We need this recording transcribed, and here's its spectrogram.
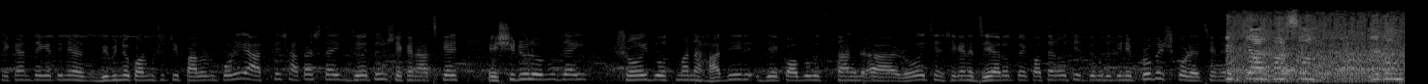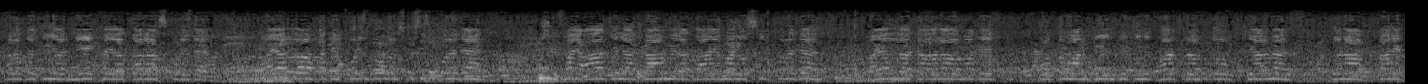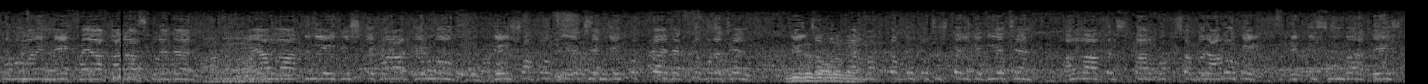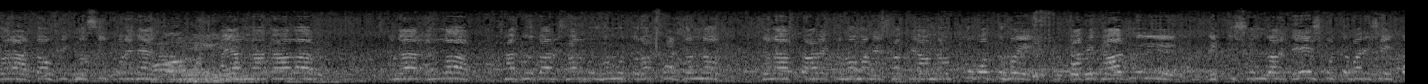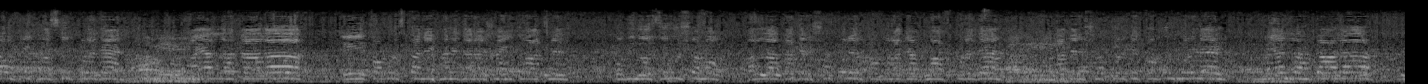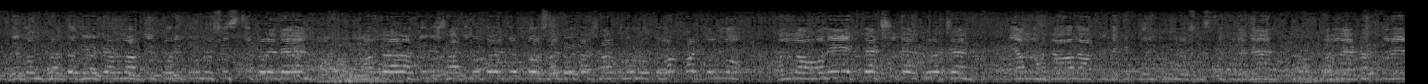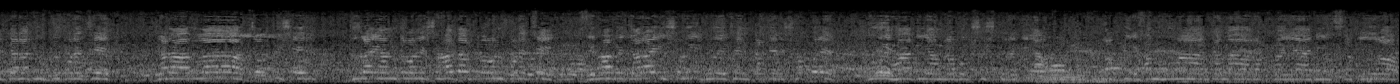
সেখান থেকে তিনি বিভিন্ন কর্মসূচি পালন করে আজকে সাতাশ তারিখ যেহেতু সেখানে আজকের শিডিউল অনুযায়ী শহীদ ওসমান হাদির যে কবরস্থান আহ, রয়েছেন সেখানে জিয়ারতের কথা রয়েছে। ইতিমধ্যে তিনি প্রবেশ করেছেন। এবং খালেদা জিয়ার নেক হায়াত করে দেন। তাকে পরিপূর্ণ সুস্থ করে দেন। কামেরা দায়মা নসিব করে দেন। আমাদের বর্তমান বিএনপি তিনি ভারপ্রাপ্ত চেয়ারম্যান জনাব তারেক রহমানের নেক হায়াত তারাজ করে দেন। এই দেশকে করার জন্য যেই শপথ নিয়েছেন যেই প্রত্যয় ব্যক্ত করেছেন বক্তব্য পঁচিশ তারিখে দিয়েছেন আল্লাহ তার বক্তব্যের আলোকে একটি সুন্দর দেশ গড়ার তৌফিক নসিব করে দেন। আয় আল্লাহ আল্লাহ স্বাধীনতার সার্বভৌমত্ব রক্ষার জন্য জনাব তারেক রহমানের সাথে আমরা ঐক্যবদ্ধ হয়ে কাঁধে কাঁধ মিলিয়ে একটি সুন্দর দেশ করতে পারি সেই তৌফিক নসিব করে দেন। আয় আল্লাহ তাআলা এই কবরস্থান এখানে যারা শাহিত আছেন, কবি নজরুল সহ, আল্লাহ তাদের সকলের কবর আজাব মাফ করে দেন। তাদের সকলকে কবুল করে নেন। আল্লাহ তাআলা, বেগম খালেদা জিয়াকে আল্লাহ আপনি পরিপূর্ণ সুস্থ করে দেন। আল্লাহ তিনি স্বাধীনতার জন্য, স্বাধীনতার সার্বভৌমত্ব রক্ষার জন্য আল্লাহ অনেক ত্যাগ স্বীকার করেছেন। আল্লাহ তাআলা, আপনি তাকে পরিপূর্ণ সুস্থ করে দেন। আল্লাহ একাত্তরের যারা যুদ্ধ করেছে, যারা আল্লাহ চব্বিশের জুলাই আন্দোলনে শাহাদাত বরণ করেছে। এভাবে যারা যারাই শহীদ হয়েছেন, তাদের সকলের দুই হাতই আমরা বকশিস করে দিলাম। রব্বির হামহুমা কামা রব্বায়ানি সকিরা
